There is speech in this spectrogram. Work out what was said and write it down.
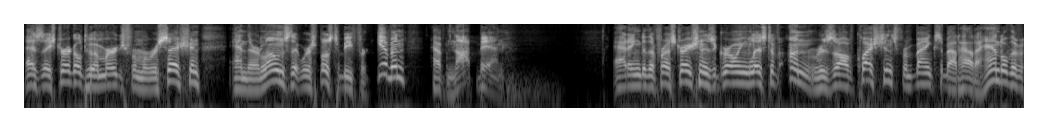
as they struggle to emerge from a recession, and their loans that were supposed to be forgiven have not been. Adding to the frustration is a growing list of unresolved questions from banks about how to handle the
